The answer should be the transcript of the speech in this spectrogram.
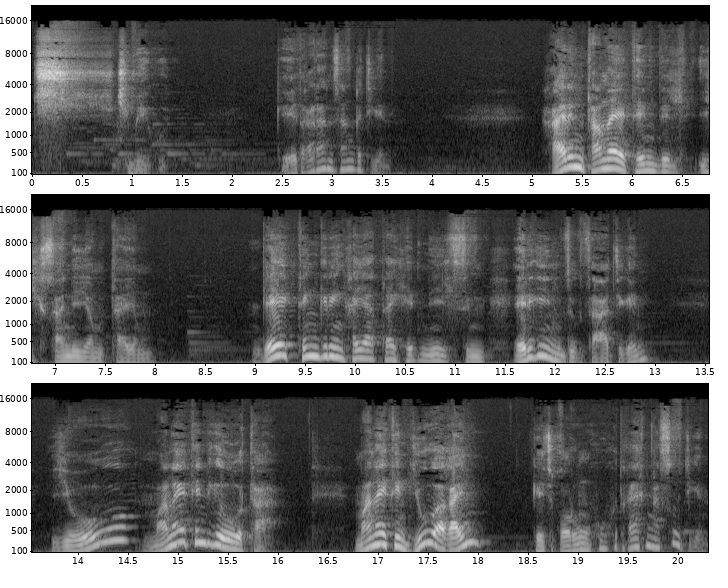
Чимээгүй. Гээд гараан сангаж гин. Харин танай тэндэл их сони юмтай юм. Гээ тэнгэрийн хаяатай хэд нийлсэн эргийн зүг зааж гин. Юу? Манай тэндгээ өө та. Манай тэнд юу байгаа юм? гэж гурван хүүхэд гайхан асууж гин.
